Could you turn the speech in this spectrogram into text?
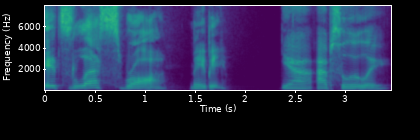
it's less raw, maybe. Yeah, absolutely.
